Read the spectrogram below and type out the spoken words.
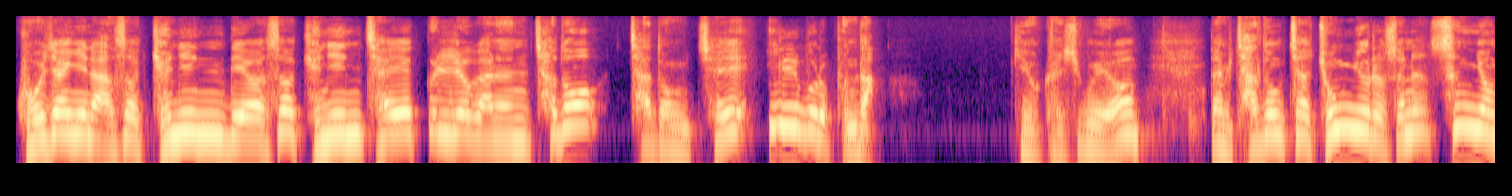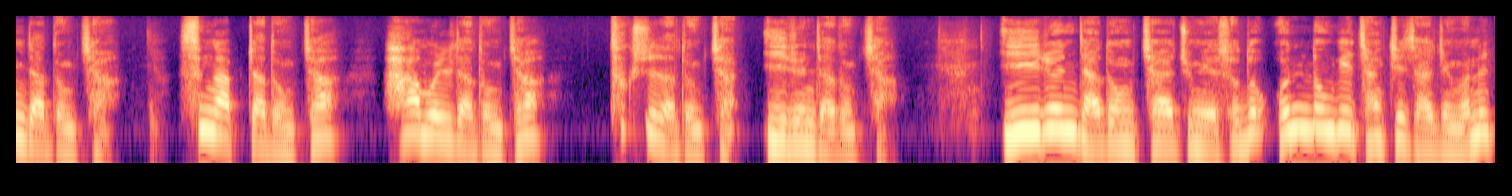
고장이 나서 견인되어서 견인차에 끌려가는 차도 자동차의 일부로 본다. 기억하시고요. 그다음에 자동차 종류로서는 승용 자동차, 승합 자동차, 화물 자동차, 특수 자동차, 이륜 자동차. 이륜 자동차 중에서도 원동기 장치 자전거는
